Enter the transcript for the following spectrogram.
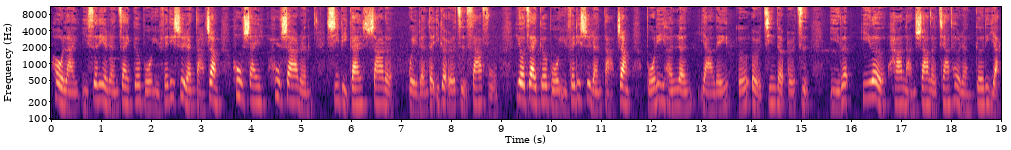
后来以色列人在戈伯与非利士人打仗，互杀互杀人，西比该杀了。伟人的一个儿子撒弗，又在哥伯与非利士人打仗。伯利恒人亚雷俄尔金的儿子以勒伊勒哈南杀了加特人歌利亚，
